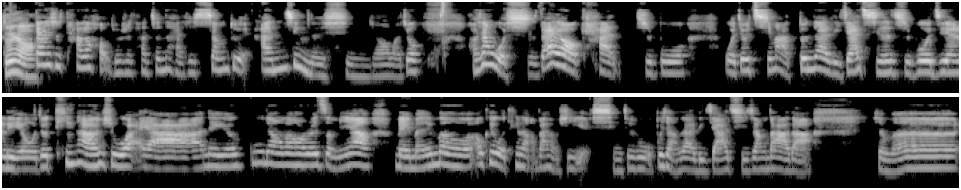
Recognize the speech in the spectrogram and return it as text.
对啊，但是它的好处是它真的还是相对安静的戏，你知道吗？就好像我实在要看直播，我就起码蹲在李佳琦的直播间里，我就听他说，哎呀，那个姑娘们或者怎么样，美眉们，OK，我听两个半小时也行，就是我不想在李佳琦、张大大。什么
